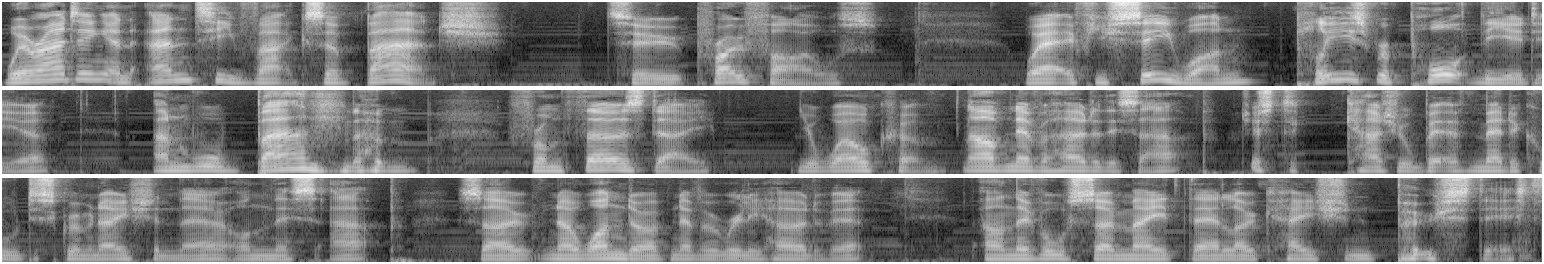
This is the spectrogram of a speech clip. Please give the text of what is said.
we're adding an anti vaxxer badge to profiles where if you see one, please report the idiot and we'll ban them from Thursday. You're welcome. Now, I've never heard of this app, just a casual bit of medical discrimination there on this app, so no wonder I've never really heard of it. And they've also made their location boosted.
